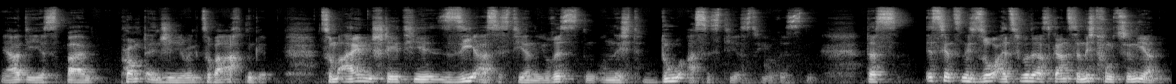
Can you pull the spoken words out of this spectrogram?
ja, die es beim Prompt Engineering zu beachten gibt. Zum einen steht hier, Sie assistieren Juristen und nicht du assistierst Juristen. Das ist jetzt nicht so, als würde das Ganze nicht funktionieren,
